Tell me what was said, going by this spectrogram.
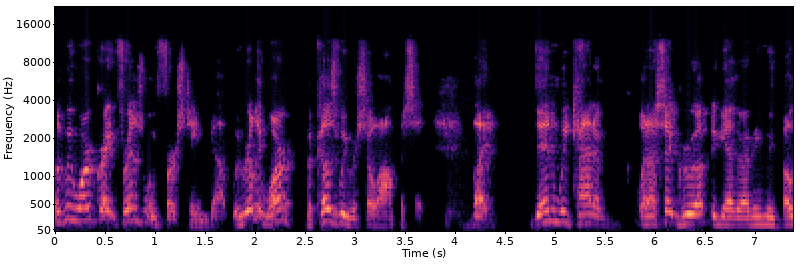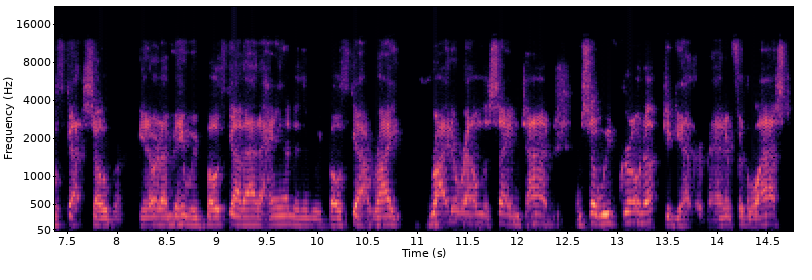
look, we weren't great friends when we first teamed up. We really weren't because we were so opposite. But then we kind of when I say grew up together, I mean we both got sober. You know what I mean? We both got out of hand and then we both got right right around the same time. And so we've grown up together, man. And for the last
